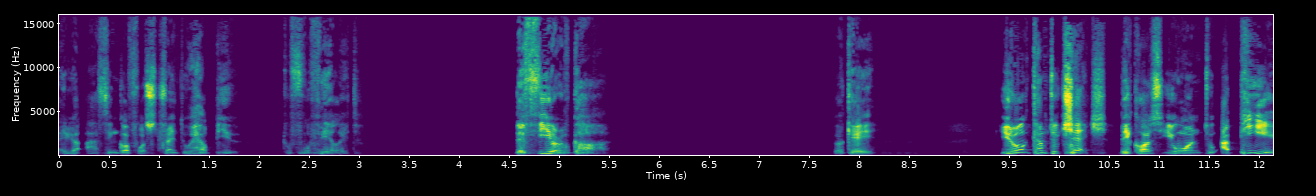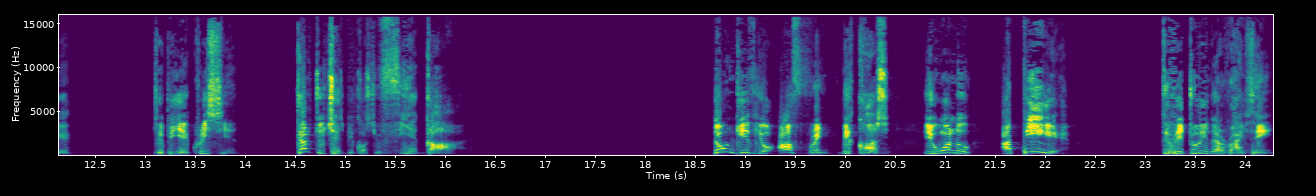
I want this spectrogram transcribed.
And you're asking God for strength to help you to fulfill it the fear of God. Okay? You don't come to church because you want to appear to be a Christian. Come to church because you fear God. Don't give your offering because you want to appear to be doing the right thing.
